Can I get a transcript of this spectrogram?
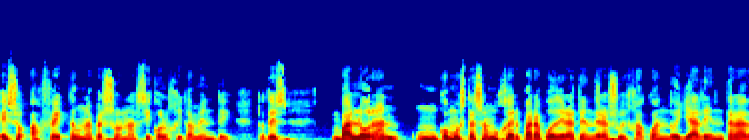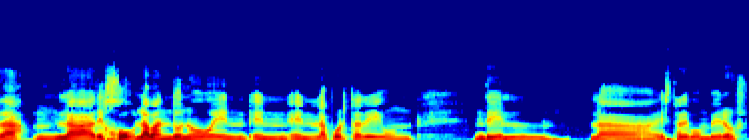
eso afecta a una persona psicológicamente. Entonces, valoran mm, cómo está esa mujer para poder atender a su hija cuando ya de entrada mm, la dejó, la abandonó en, en, la puerta de un del la esta de bomberos.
